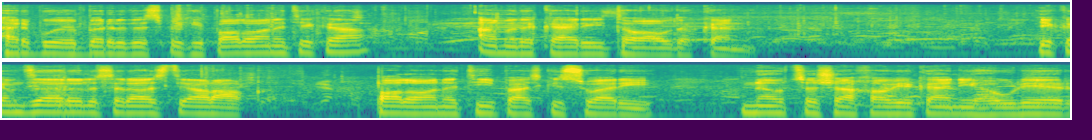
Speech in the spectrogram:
هەر بۆیە بەرە دەستپێکی پاڵوانەتێکە ئامادەکاری تەواو دەکەن یەکەم جارە لە سەراستی عراق پاڵەوانەتی پاسکی سواری ناوچە شاخاویەکانی هەولێر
